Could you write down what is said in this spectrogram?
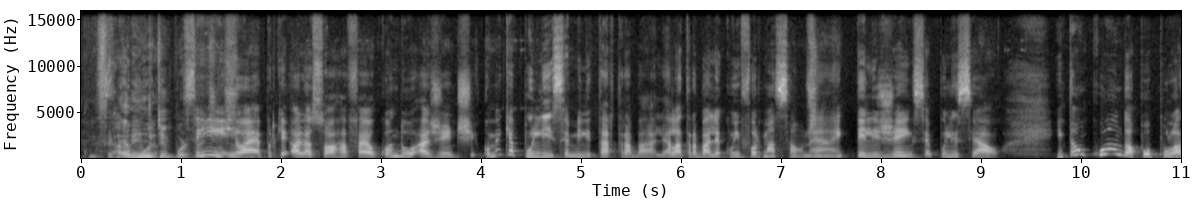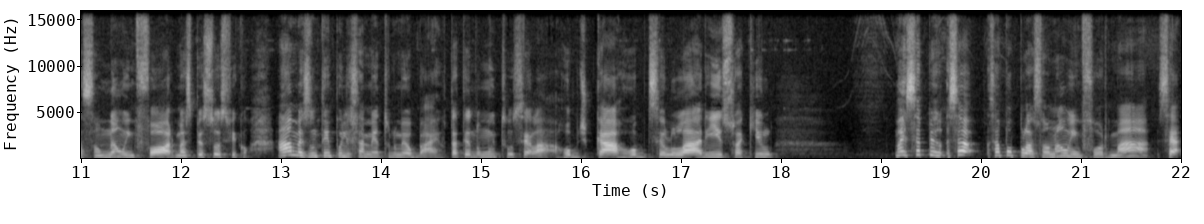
Como ferramenta. É muito importante Sim, isso. não é? Porque, olha só, Rafael, quando a gente... Como é que a polícia militar trabalha? Ela trabalha com informação, né? Sim. A inteligência policial. Então, quando a população não informa, as pessoas ficam, ah, mas não tem policiamento no meu bairro, está tendo muito, sei lá, roubo de carro, roubo de celular, isso, aquilo. Mas se a, se a, se a população não informar, se a,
